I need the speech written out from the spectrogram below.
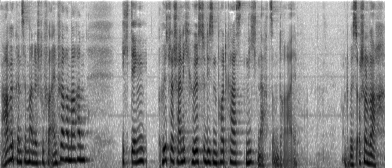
ja, wir können es ja mal eine Stufe einfacher machen. Ich denke, höchstwahrscheinlich hörst du diesen Podcast nicht nachts um drei. Und du bist auch schon wach.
